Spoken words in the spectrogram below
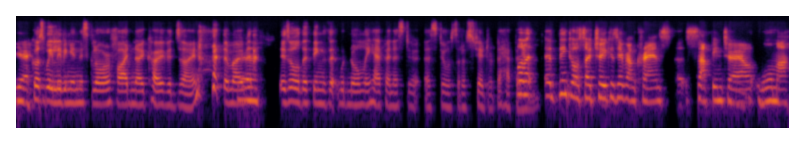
Yeah. Because we're living in this glorified no COVID zone at the moment. Yeah. There's all the things that would normally happen are still, are still sort of scheduled to happen. Well, I, I think also too, because everyone crams uh, stuff into our warmer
